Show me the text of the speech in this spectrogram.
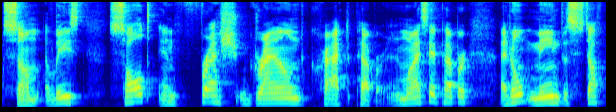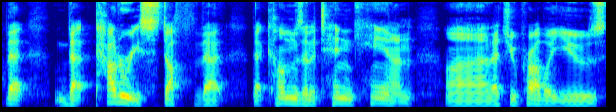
some at least salt and fresh ground cracked pepper. And when I say pepper, I don't mean the stuff that that powdery stuff that that comes in a tin can uh, that you probably use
